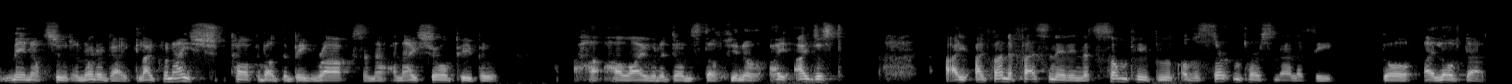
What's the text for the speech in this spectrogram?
may not suit another guy. Like when I sh- talk about the big rocks and and I show people how, how I would have done stuff, you know, I, I just I, I find it fascinating that some people of a certain personality go, I love that.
